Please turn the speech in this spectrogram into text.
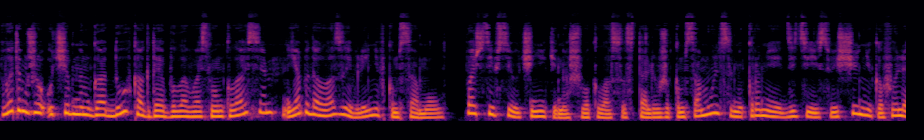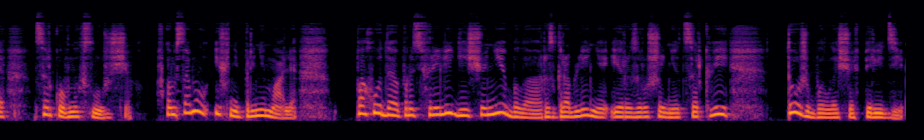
В этом же учебном году, когда я была в восьмом классе, я подала заявление в комсомол. Почти все ученики нашего класса стали уже комсомольцами, кроме детей священников или церковных служащих. В комсомол их не принимали. Похода против религии еще не было, разграбления и разрушения церквей тоже было еще впереди.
